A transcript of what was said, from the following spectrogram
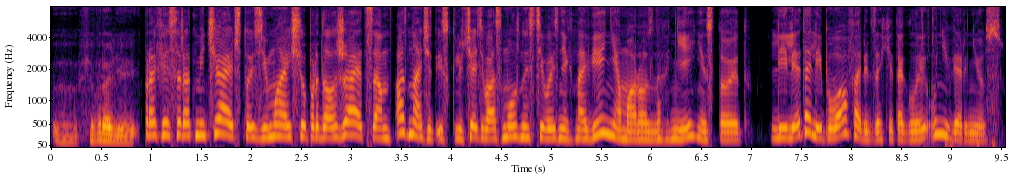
в феврале. Профессор отмечает, что зима еще продолжается, а значит, исключать возможности возникновения морозных дней не стоит. Лилия Талипова, Фарид Захитаглы, Univer News.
